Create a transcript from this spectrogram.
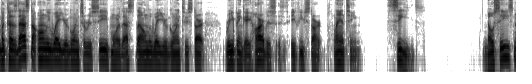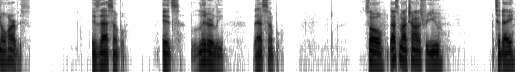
Because that's the only way you're going to receive more. That's the only way you're going to start reaping a harvest is if you start planting seeds. No seeds no harvest. It's that simple. It's literally that simple so that's my challenge for you today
